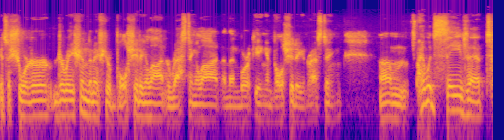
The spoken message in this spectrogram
it's a shorter duration than if you're bullshitting a lot and resting a lot and then working and bullshitting and resting. Um, I would say that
